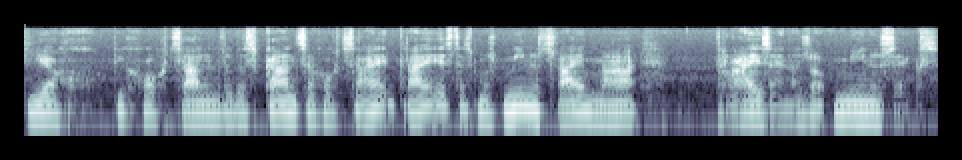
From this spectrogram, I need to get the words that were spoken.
hier die Hochzahlen, so das Ganze hoch 3 ist, das muss minus 2 mal 3 sein, also minus 6.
